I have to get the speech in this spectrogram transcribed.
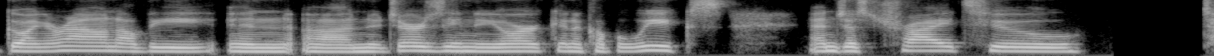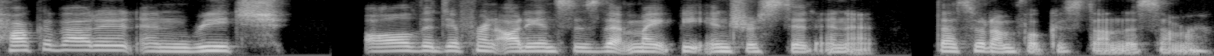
going around. I'll be in uh, New Jersey, New York in a couple weeks, and just try to talk about it and reach all the different audiences that might be interested in it. That's what I'm focused on this summer.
